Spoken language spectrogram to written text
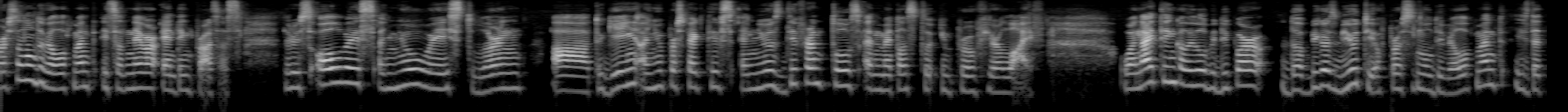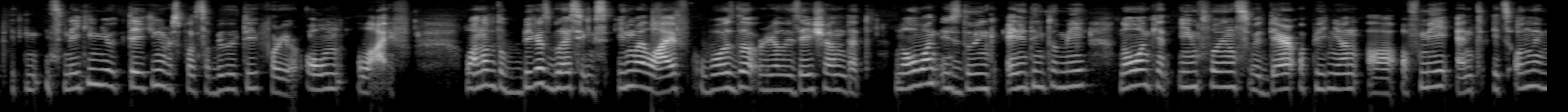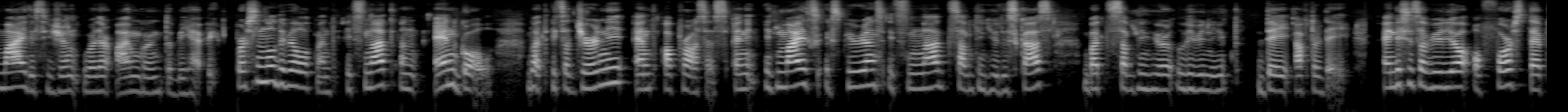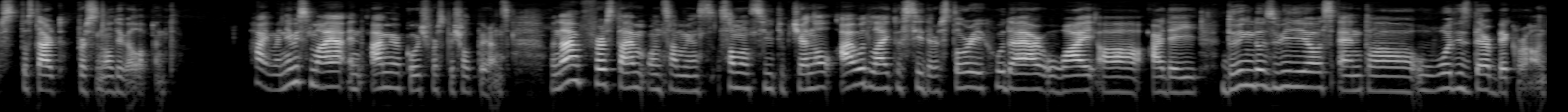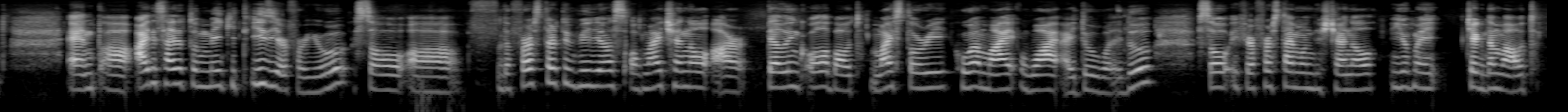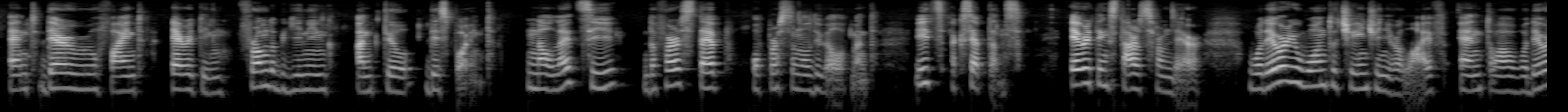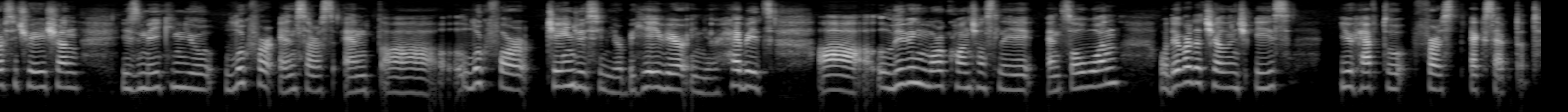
Personal development is a never-ending process. There is always a new ways to learn, uh, to gain a new perspectives and use different tools and methods to improve your life. When I think a little bit deeper, the biggest beauty of personal development is that it's making you taking responsibility for your own life. One of the biggest blessings in my life was the realization that no one is doing anything to me, no one can influence with their opinion uh, of me and it's only my decision whether I'm going to be happy. Personal development, it's not an end goal, but it's a journey and a process. And in my experience, it's not something you discuss, but something you're living it day after day. And this is a video of four steps to start personal development. Hi, my name is Maya and I'm your coach for special parents. When I'm first time on someone's, someone's YouTube channel, I would like to see their story, who they are, why uh, are they doing those videos and uh, what is their background. And uh, I decided to make it easier for you. So uh, the first 13 videos of my channel are telling all about my story, who am I, why I do what I do. So if you're first time on this channel, you may check them out and there we will find everything from the beginning until this point. Now let's see the first step of personal development. It's acceptance. Everything starts from there. Whatever you want to change in your life and uh, whatever situation is making you look for answers and uh, look for changes in your behavior, in your habits, uh, living more consciously and so on, whatever the challenge is, you have to first accept it.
